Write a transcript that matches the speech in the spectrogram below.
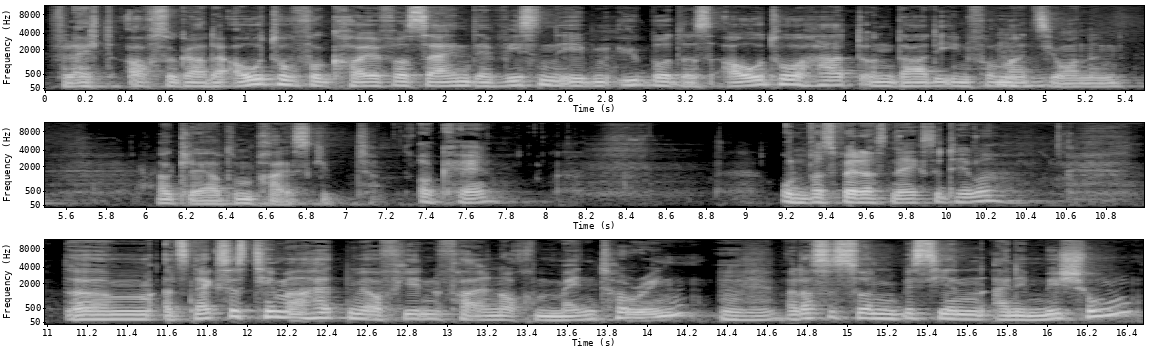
vielleicht auch sogar der Autoverkäufer sein, der Wissen eben über das Auto hat und da die Informationen mhm. erklärt und preisgibt. Okay. Und was wäre das nächste Thema? Ähm, als nächstes Thema hätten wir auf jeden Fall noch Mentoring, mhm. weil das ist so ein bisschen eine Mischung.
